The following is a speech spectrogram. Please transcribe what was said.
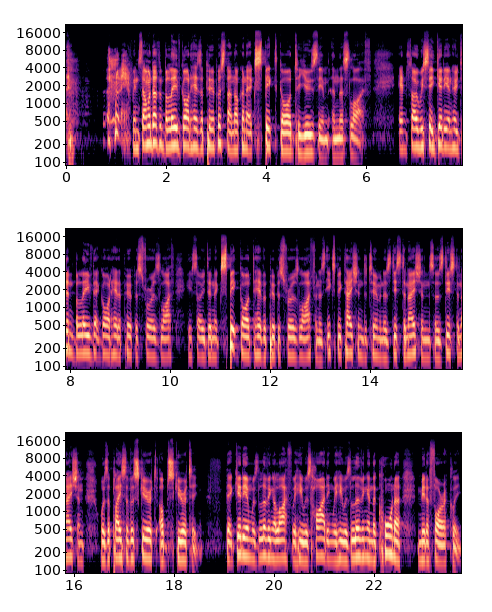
when someone doesn't believe God has a purpose, they're not going to expect God to use them in this life. And so we see Gideon who didn't believe that God had a purpose for his life. He, so he didn't expect God to have a purpose for his life, and his expectation determined his destination. So his destination was a place of obscurity. That Gideon was living a life where he was hiding, where he was living in the corner metaphorically.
